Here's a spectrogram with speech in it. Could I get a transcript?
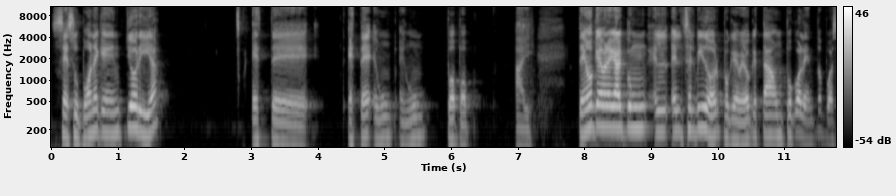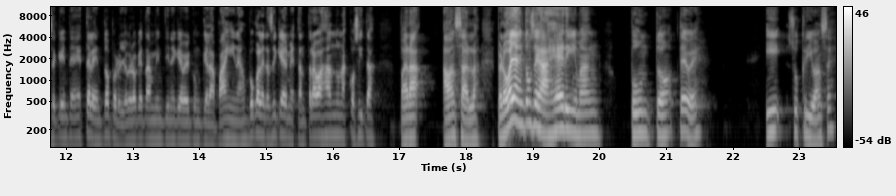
se supone que en teoría este, esté en un, en un pop-up ahí. Tengo que bregar con el, servidor porque veo que está un poco lento. Puede ser que internet esté lento, pero yo creo que también tiene que ver con que la página es un poco lenta. Así que me están trabajando unas cositas para avanzarlas. Pero vayan entonces a heriman.tv y suscríbanse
